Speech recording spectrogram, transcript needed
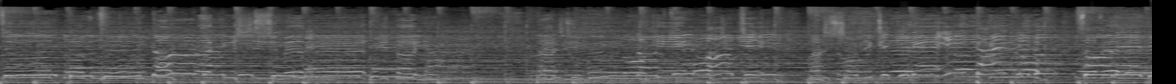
ずっとずっと抱きしめていたよ自分の気持ちに真正直でいたいけどそれで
